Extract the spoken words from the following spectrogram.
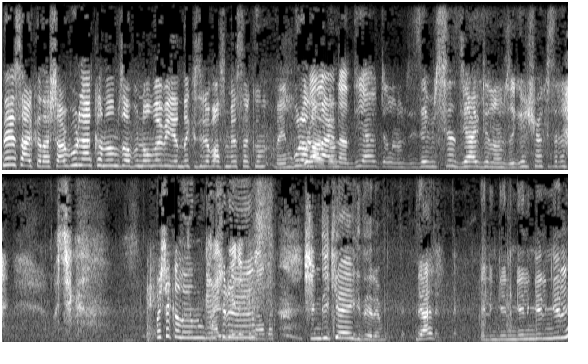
Neyse arkadaşlar buradan kanalımıza abone olmayı ve yanındaki zile basmayı sakın unutmayın. Buralardan Buralardan diğer videolarımızı izleyebilirsiniz. Diğer videolarımızda görüşmek üzere. Hoşçakalın. hoşçakalın görüşürüz. Şimdi Ikea'ya gidelim. Gel. Gelin gelin gelin gelin gelin.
